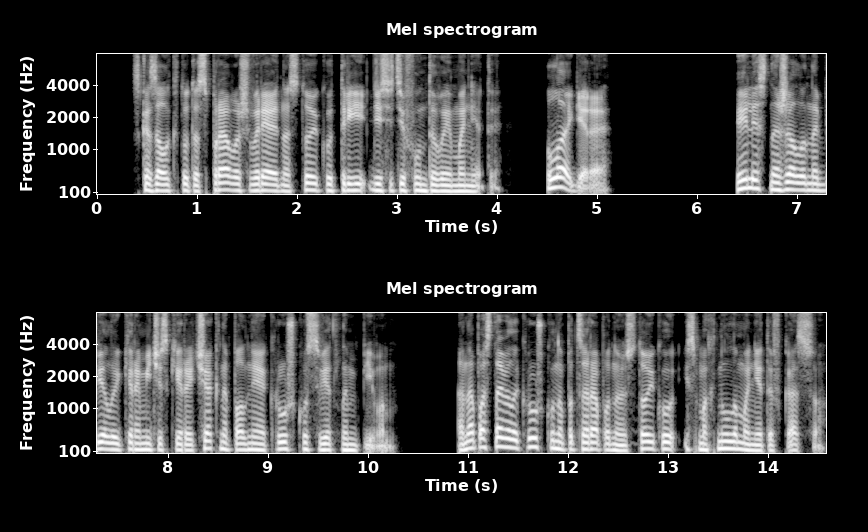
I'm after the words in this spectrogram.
— сказал кто-то справа, швыряя на стойку три десятифунтовые монеты. «Лагера». Элис нажала на белый керамический рычаг, наполняя кружку светлым пивом. Она поставила кружку на поцарапанную стойку и смахнула монеты в кассу.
